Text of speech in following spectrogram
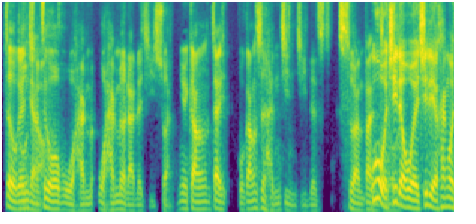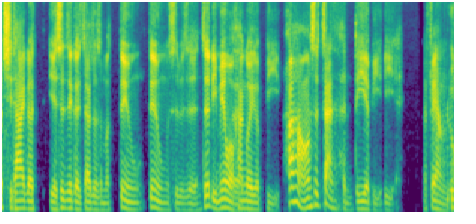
这我跟你讲，这个我我还我还没有来得及算，因为刚刚在我刚刚是很紧急的吃完饭。不过我记得我也记得有看过其他一个，也是这个叫做什么 Doom Doom 是不是？这里面我看过一个 B，，它好像是占很低的比例，哎，非常低，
